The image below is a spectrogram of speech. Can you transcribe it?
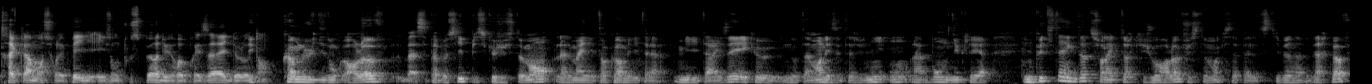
très clairement sur les pays. Et ils ont tous peur d'une représaille de l'OTAN. comme lui dit donc Orlov, bah, c'est pas possible puisque justement l'Allemagne est encore milita- militarisée et que notamment les États-Unis ont la bombe nucléaire. Une petite anecdote sur l'acteur qui joue Orlov justement, qui s'appelle Steven Berkoff.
